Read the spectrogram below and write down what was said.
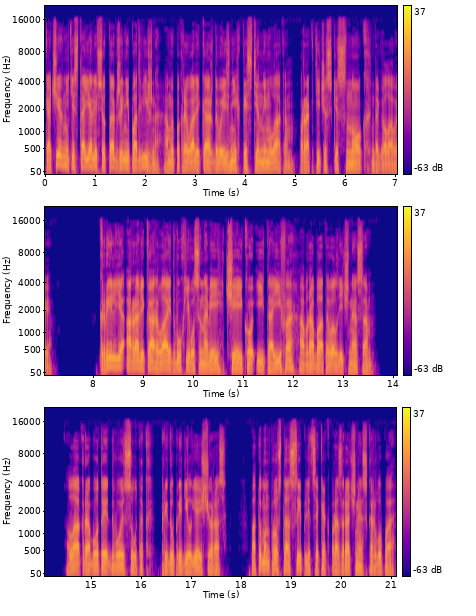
Кочевники стояли все так же неподвижно, а мы покрывали каждого из них костяным лаком, практически с ног до головы. Крылья Аравика Орла и двух его сыновей, Чейко и Таифа, обрабатывал лично я сам. «Лак работает двое суток», — предупредил я еще раз. «Потом он просто осыплется, как прозрачная скорлупа».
